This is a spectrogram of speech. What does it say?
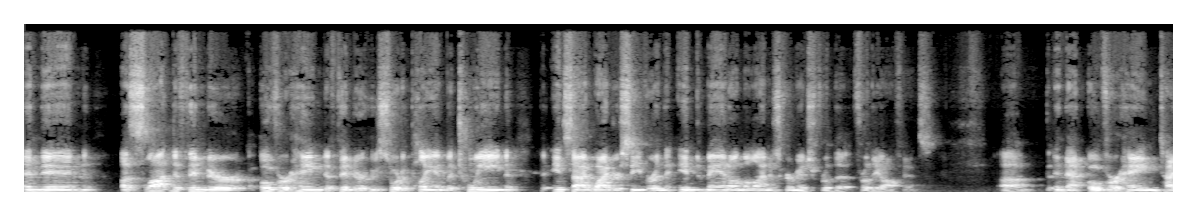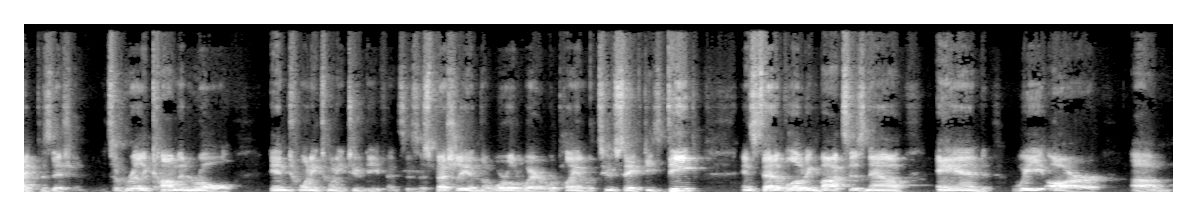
and then a slot defender, overhang defender who's sort of playing between the inside wide receiver and the end man on the line of scrimmage for the for the offense um, in that overhang type position. It's a really common role in 2022 defenses, especially in the world where we're playing with two safeties deep instead of loading boxes now, and we are um,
